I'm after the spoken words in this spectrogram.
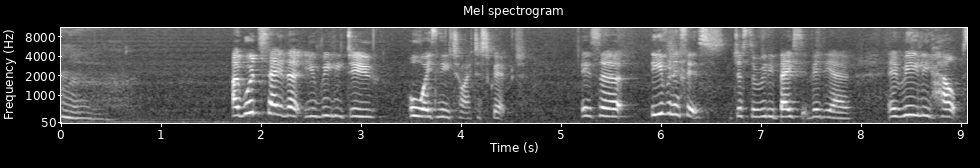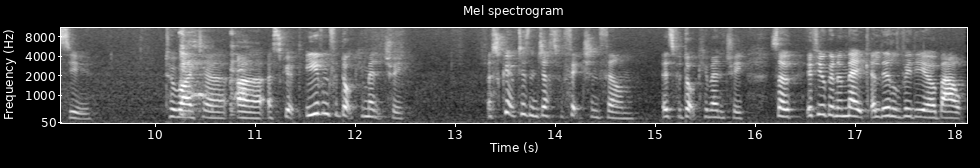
I would say that you really do always need to write a script. It's a, even if it's just a really basic video, it really helps you to write a, a, a script, even for documentary. A script isn't just for fiction film, it's for documentary. So if you're going to make a little video about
